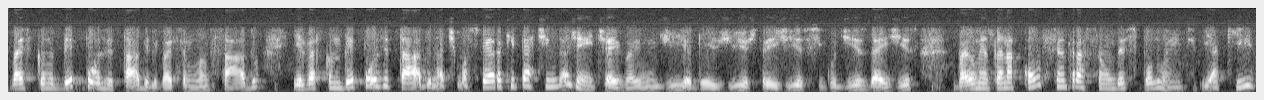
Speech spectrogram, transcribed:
vai ficando depositado, ele vai sendo lançado, e ele vai ficando depositado na atmosfera aqui pertinho da gente. Aí vai um dia, dois dias, três dias, cinco dias, dez dias, vai aumentando a concentração desse poluente. E aqui,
